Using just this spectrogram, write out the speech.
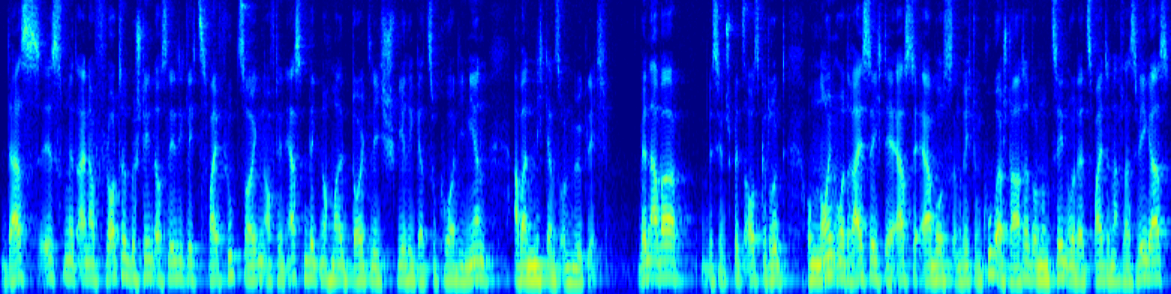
Das ist mit einer Flotte bestehend aus lediglich zwei Flugzeugen auf den ersten Blick nochmal deutlich schwieriger zu koordinieren, aber nicht ganz unmöglich. Wenn aber, ein bisschen spitz ausgedrückt, um 9.30 Uhr der erste Airbus in Richtung Kuba startet und um 10 Uhr der zweite nach Las Vegas,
